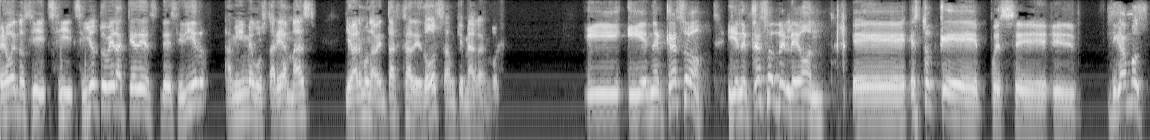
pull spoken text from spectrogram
pero bueno, si, si, si yo tuviera que decidir, a mí me gustaría más llevarme una ventaja de dos, aunque me hagan gol. Y, en el caso, y en el caso de León, eh, esto que, pues, eh, eh, digamos,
